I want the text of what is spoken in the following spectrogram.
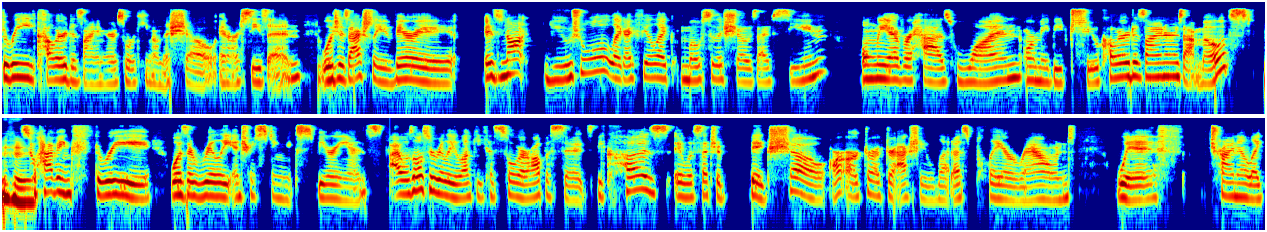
three color designers working on the show in our season which is actually very it's not usual. Like i feel like most of the shows i've seen only ever has one or maybe two color designers at most. Hmm so having three was a really interesting experience. I was also really lucky because Solar Opposites, because it was such a big show, our art director actually let us play around with trying to like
